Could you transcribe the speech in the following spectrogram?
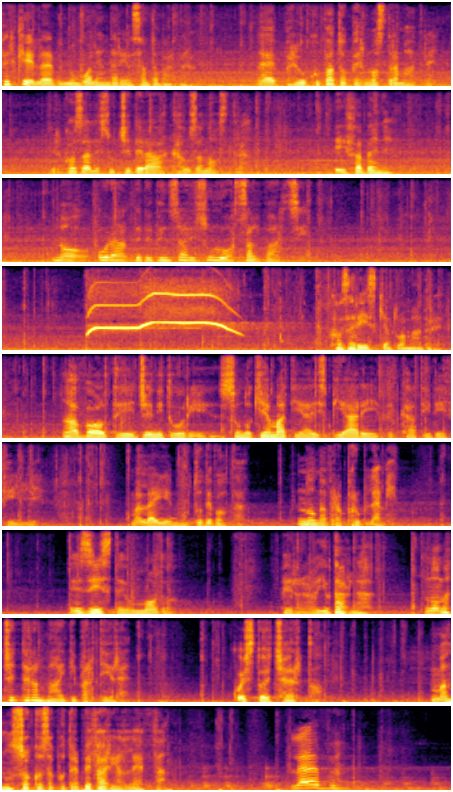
Perché Lev non vuole andare a Santa Barbara? È preoccupato per nostra madre. Per cosa le succederà a causa nostra. E fa bene? No, ora deve pensare solo a salvarsi. Cosa rischia tua madre? A volte i genitori sono chiamati a espiare i peccati dei figli. Ma lei è molto devota. Non avrà problemi. Esiste un modo per aiutarla. Non accetterà mai di partire. Questo è certo. Ma non so cosa potrebbe fare a Lev. Lev!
